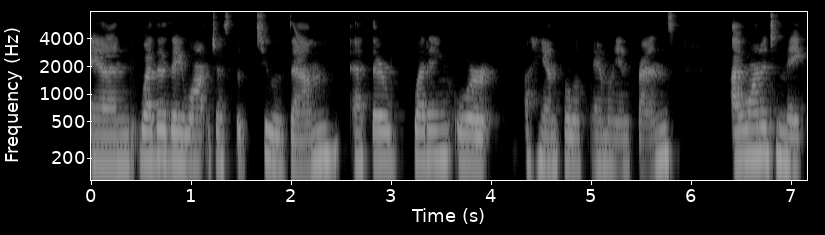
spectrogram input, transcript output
and whether they want just the two of them at their wedding or a handful of family and friends, I wanted to make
